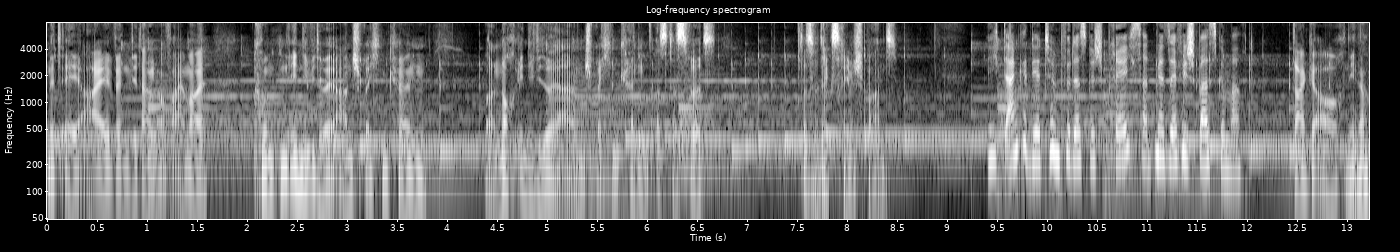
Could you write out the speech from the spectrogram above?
mit AI, wenn wir dann auf einmal Kunden individuell ansprechen können oder noch individuell ansprechen können, also das wird, das wird extrem spannend. Ich danke dir, Tim, für das Gespräch. Es hat mir sehr viel Spaß gemacht. Danke auch, Nina.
